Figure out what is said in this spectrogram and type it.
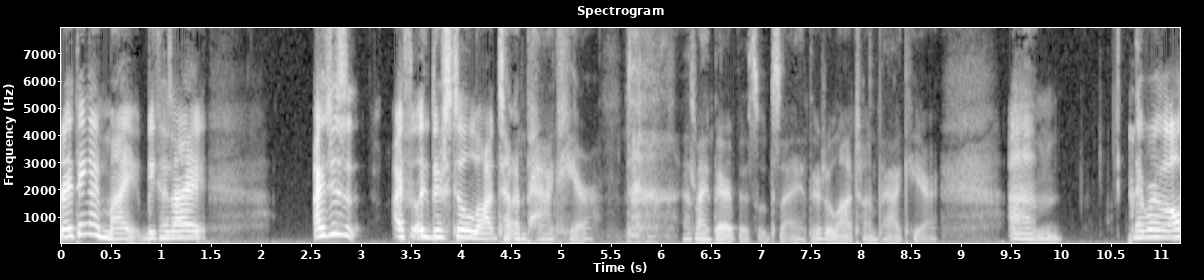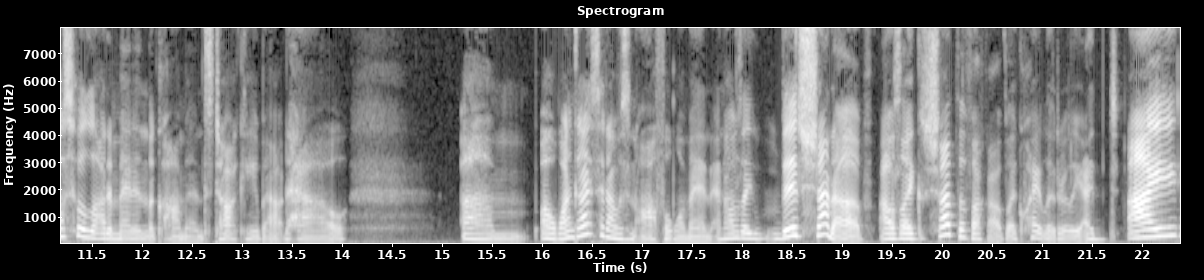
But I think I might because I I just I feel like there's still a lot to unpack here. As my therapist would say, there's a lot to unpack here. Um there were also a lot of men in the comments talking about how um oh one guy said i was an awful woman and i was like bitch shut up i was like shut the fuck up like quite literally i i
